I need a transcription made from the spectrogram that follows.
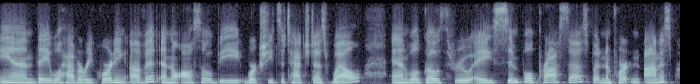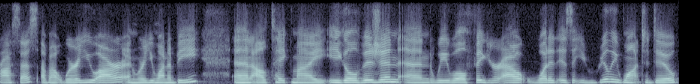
and they will have a recording of it and there'll also be worksheets attached as well. And we'll go through a simple process but an important honest process about where you are and where you want to be. And I'll take my eagle vision and we will figure out what it is that you really want to do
